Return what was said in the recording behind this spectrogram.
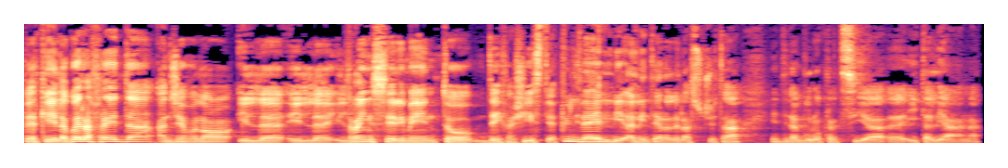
perché la guerra fredda agevolò il, il, il, reinserimento dei fascisti a più livelli all'interno della società e della burocrazia eh, italiana.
